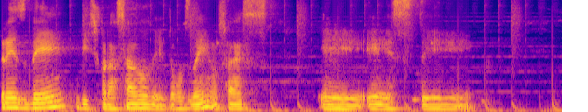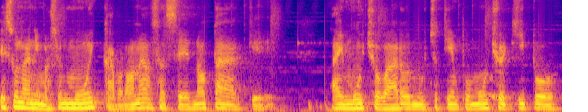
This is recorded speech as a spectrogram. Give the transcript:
3D disfrazado de 2D, o sea, es eh, este es una animación muy cabrona, o sea, se nota que hay mucho varo, mucho tiempo, mucho equipo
